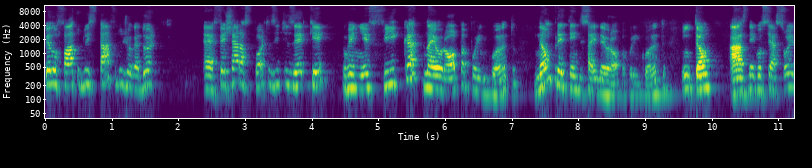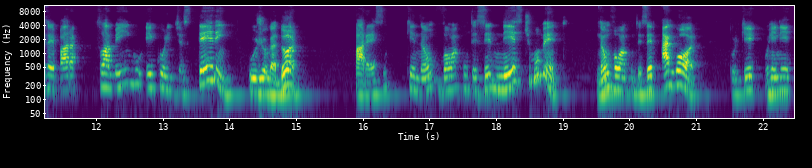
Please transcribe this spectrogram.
pelo fato do staff do jogador é, fechar as portas e dizer que o Renier fica na Europa por enquanto, não pretende sair da Europa por enquanto. Então, as negociações aí para Flamengo e Corinthians terem o jogador parece que não vão acontecer neste momento. Não vão acontecer agora, porque o Renier,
